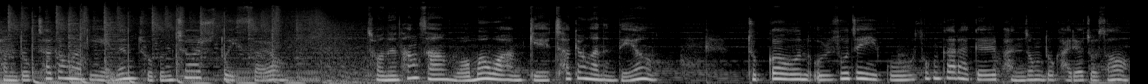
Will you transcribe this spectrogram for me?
단독 착용하기에는 조금 추울 수도 있어요. 저는 항상 워머와 함께 착용하는데요. 두꺼운 울 소재이고 손가락을 반 정도 가려줘서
